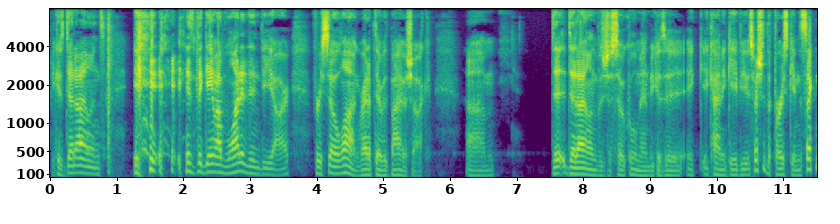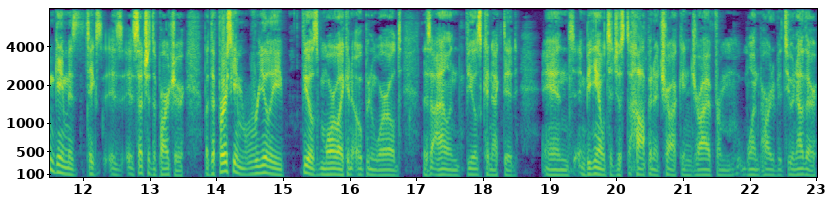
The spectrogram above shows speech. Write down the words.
because Dead Island is the game I've wanted in VR for so long, right up there with Bioshock. Um, De- Dead Island was just so cool, man, because it, it, it kind of gave you, especially the first game. The second game is takes is, is such a departure, but the first game really feels more like an open world. This island feels connected, and and being able to just hop in a truck and drive from one part of it to another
